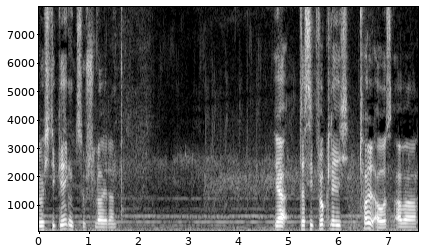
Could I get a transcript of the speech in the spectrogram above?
durch die Gegend zu schleudern. Ja, das sieht wirklich toll aus, aber...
